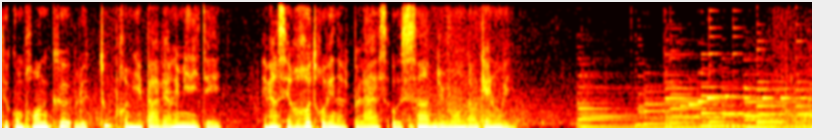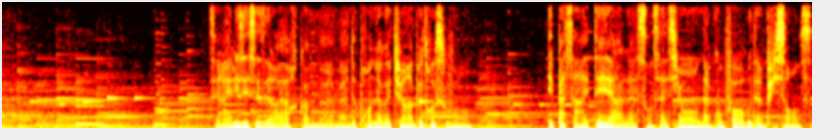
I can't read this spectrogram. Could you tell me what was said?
de comprendre que le tout premier pas vers l'humilité, eh bien, c'est retrouver notre place au sein du monde dans lequel on vit. c'est réaliser ses erreurs, comme euh, bah, de prendre la voiture un peu trop souvent, et pas s'arrêter à la sensation d'inconfort ou d'impuissance.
